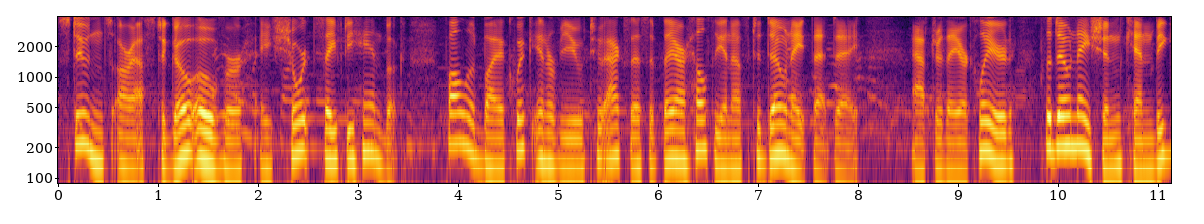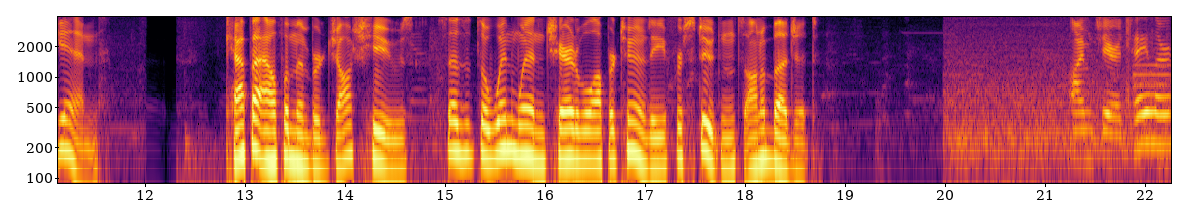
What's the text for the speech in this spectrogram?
students are asked to go over a short safety handbook followed by a quick interview to access if they are healthy enough to donate that day. After they are cleared, the donation can begin. Kappa Alpha member Josh Hughes says it's a win win charitable opportunity for students on a budget. I'm Jared Taylor,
